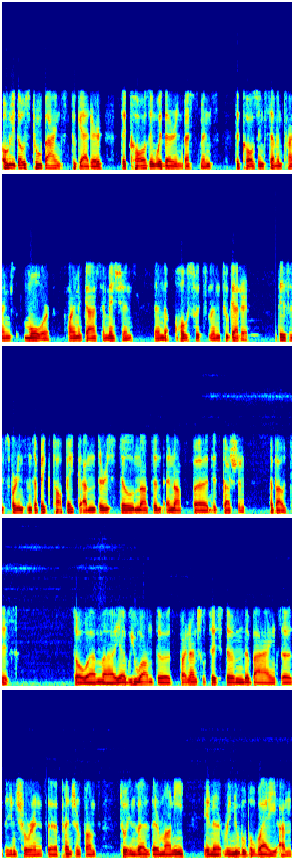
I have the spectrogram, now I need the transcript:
only those two banks together, they're causing, with their investments, they're causing seven times more climate gas emissions than the whole Switzerland together. This is, for instance, a big topic, and there is still not an, enough uh, discussion about this. So um, uh, yeah, we want the financial system, the banks, uh, the insurance, uh, pension funds to invest their money in a renewable way, and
